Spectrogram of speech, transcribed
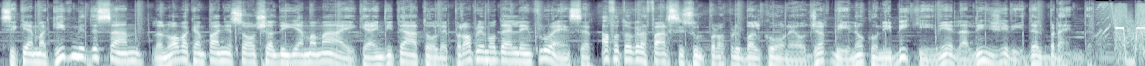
Si chiama Give Me the Sun, la nuova campagna social di Yamamai che ha invitato le proprie modelle influencer a fotografarsi sul proprio balcone o giardino con i bikini e la lingerie del brand.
